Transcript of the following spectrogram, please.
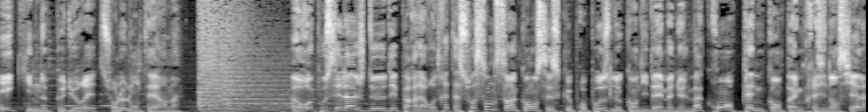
et qui ne peut durer sur le long terme. Repousser l'âge de départ à la retraite à 65 ans, c'est ce que propose le candidat Emmanuel Macron en pleine campagne présidentielle.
